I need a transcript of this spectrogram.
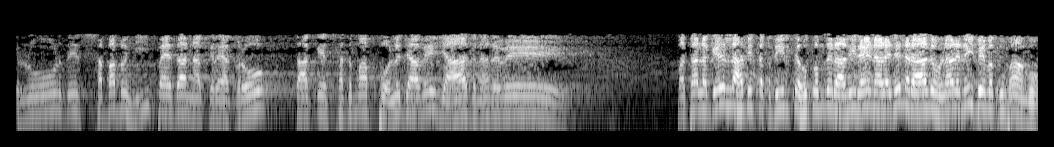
رون دے سبب ہی پیدا نہ کریا کرو تاکہ صدمہ بھول جاوے یاد نہ رہے پتہ لگے اللہ دی تقدیر تے حکم دے راضی رہن والے جے ناراض ہونے والے نہیں بے وقوفاں آگوں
